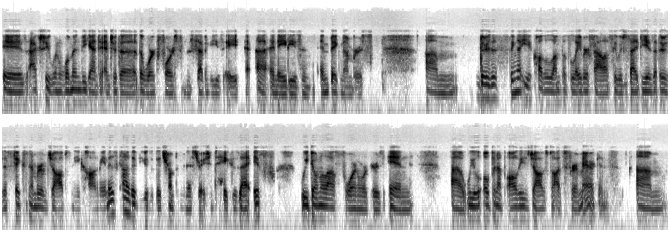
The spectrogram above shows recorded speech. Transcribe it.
is actually when women began to enter the, the workforce in the 70s eight, uh, and 80s in, in big numbers. Um, there's this thing that you call the lump of labor fallacy, which is the idea that there's a fixed number of jobs in the economy. And this is kind of the view that the Trump administration takes is that if we don't allow foreign workers in, uh, we will open up all these job spots for Americans. Um,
